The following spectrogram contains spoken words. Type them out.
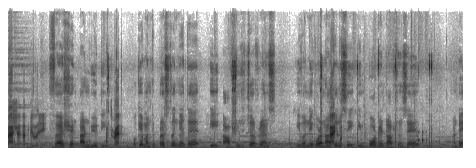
Fashion and beauty. Fashion and beauty Trend. Okay మనకి ప్రస్తుతానికి అయితే ఈ ఆప్షన్స్ ఇచ్చారు ఫ్రెండ్స్ ఇవన్నీ కూడా నాకు తెలిసి ఇంపార్టెంట్ ఆప్షన్సే అంటే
